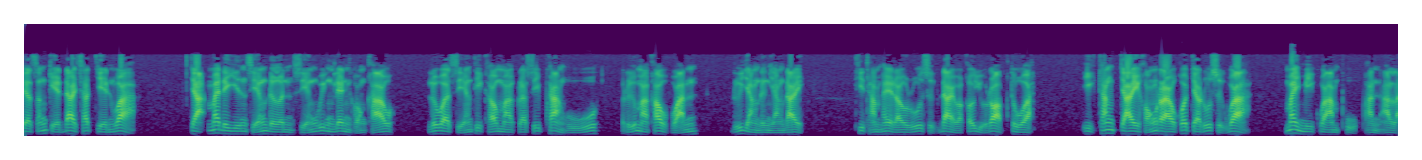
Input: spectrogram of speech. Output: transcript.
จะสังเกตได้ชัดเจนว่า จะไม่ได้ยินเสียงเดินเสียงวิ่งเล่นของเขา หรือว่าเสียงที่เขามากระซิบข้างหู หรือมาเข้าฝัน หรืออย่างหนึ่งอย่างใด ที่ทำให้เรารู้สึกได้ว่าเขาอยู่รอบตัว อีกทั้งใจของเราก็จะรู้สึกว่า ไม่มีความผูกพันอะไร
